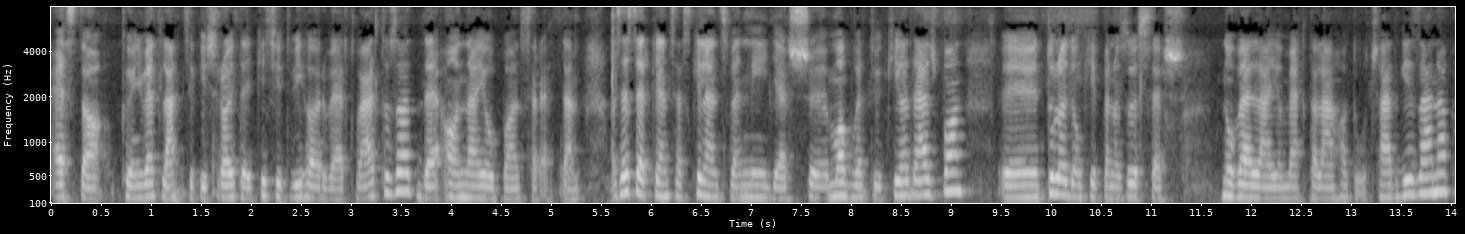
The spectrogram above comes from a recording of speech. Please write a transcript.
ezt a könyvet, látszik is rajta egy kicsit viharvert változat, de annál jobban szerettem. Az 1994-es magvető kiadásban tulajdonképpen az összes novellája megtalálható Csát Gézának.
